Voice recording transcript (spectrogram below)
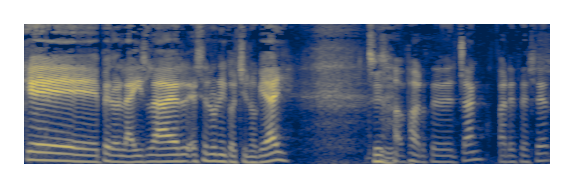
Que... Pero en la isla es el único chino que hay. Sí, sí. Aparte del Chang, parece ser.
